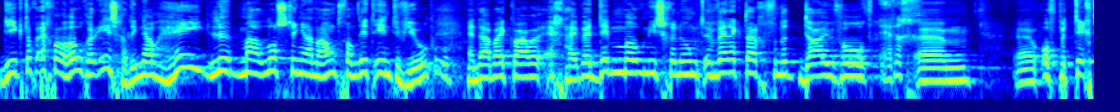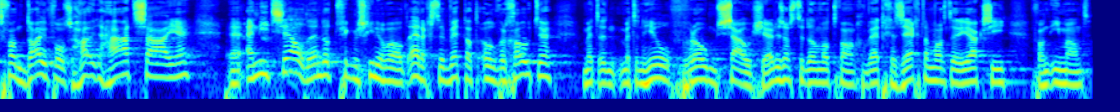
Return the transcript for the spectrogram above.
die ik toch echt wel hoger inschat. Die nou helemaal los ging aan de hand van dit interview. En daarbij kwamen echt, hij werd demonisch genoemd, een werktuig van de duivel. Wat erg. Ehm, eh, of beticht van duivels haatzaaien. Eh, en niet zelden, en dat vind ik misschien nog wel het ergste, werd dat overgoten met een, met een heel vroom sausje. Dus als er dan wat van werd gezegd, dan was de reactie van iemand,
